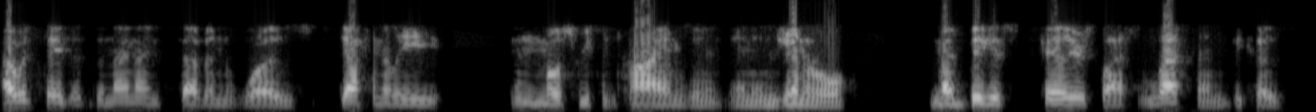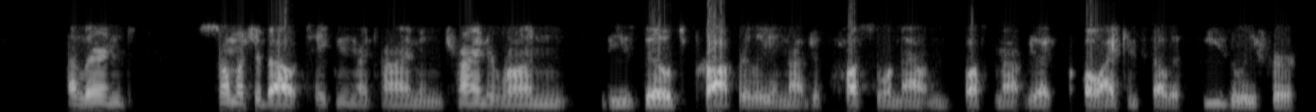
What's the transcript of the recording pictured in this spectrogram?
I would say that the 997 was definitely in most recent times and, and in general my biggest failure slash lesson because I learned so much about taking my time and trying to run these builds properly and not just hustle them out and bust them out and be like, oh, I can sell this easily for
